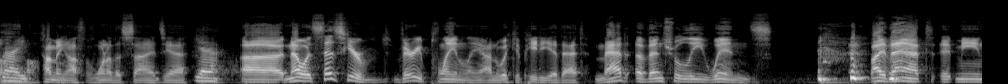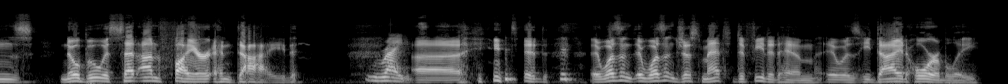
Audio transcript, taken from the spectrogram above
a right. coming off of one of the sides. Yeah, yeah. Uh, now it says here very plainly on Wikipedia that Matt eventually wins. by that, it means Nobu is set on fire and died. Right. Uh, he did. It wasn't. It wasn't just Matt defeated him. It was he died horribly.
